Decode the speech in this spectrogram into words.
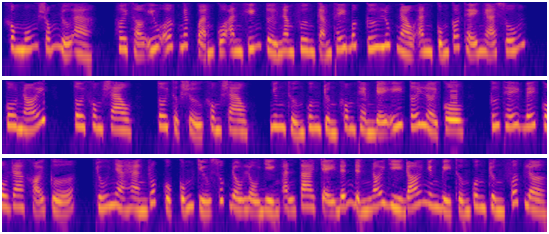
không muốn sống nữa à, hơi thở yếu ớt ngắt quãng của anh khiến từ Nam Phương cảm thấy bất cứ lúc nào anh cũng có thể ngã xuống, cô nói, tôi không sao, tôi thực sự không sao, nhưng thượng quân trừng không thèm để ý tới lời cô, cứ thế bế cô ra khỏi cửa, chủ nhà hàng rốt cuộc cũng chịu xuất đầu lộ diện anh ta chạy đến định nói gì đó nhưng bị thượng quân trừng phớt lờ,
